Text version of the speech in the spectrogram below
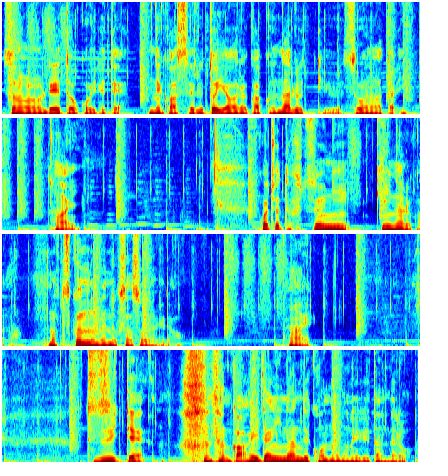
その冷凍庫入れて寝かせると柔らかくなるっていう、そのあたり。はい。これちょっと普通に気になるかな。まあ、作るのめんどくさそうだけど。はい。続いて、なんか間になんでこんなもの入れたんだろう。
